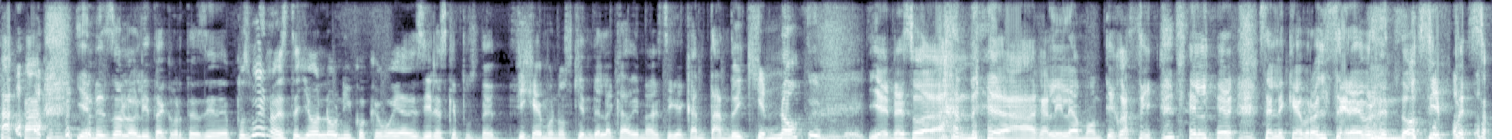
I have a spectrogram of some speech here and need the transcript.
y en eso Lolita Cortés dice, pues bueno, este yo lo único que voy a decir es que pues de- fijémonos quién de la academia sigue cantando y quién no. Y en eso a, a Galilea Montijo así se le, se le quebró el cerebro en dos y empezó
